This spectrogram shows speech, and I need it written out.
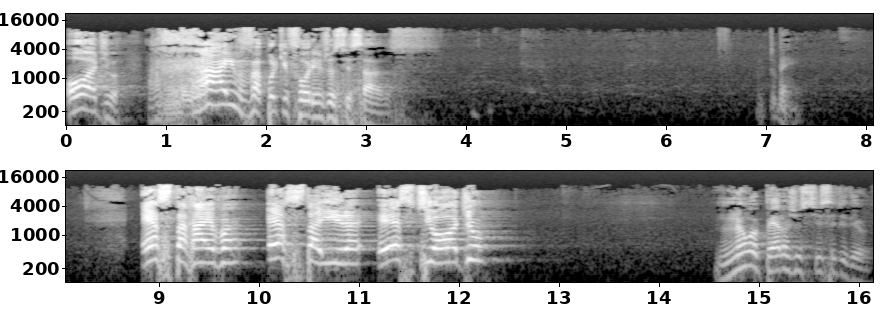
ódio, raiva porque foram injustiçados? Esta raiva, esta ira, este ódio, não opera a justiça de Deus.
